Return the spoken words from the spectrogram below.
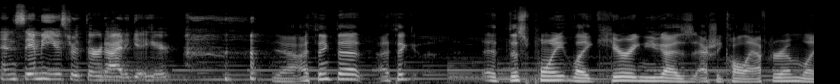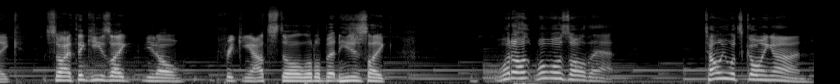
and Sammy used her third eye to get here. Yeah, I think that I think at this point, like hearing you guys actually call after him, like so I think he's like, you know, freaking out still a little bit, and he's just like, "What? All, what was all that? Tell me what's going on."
